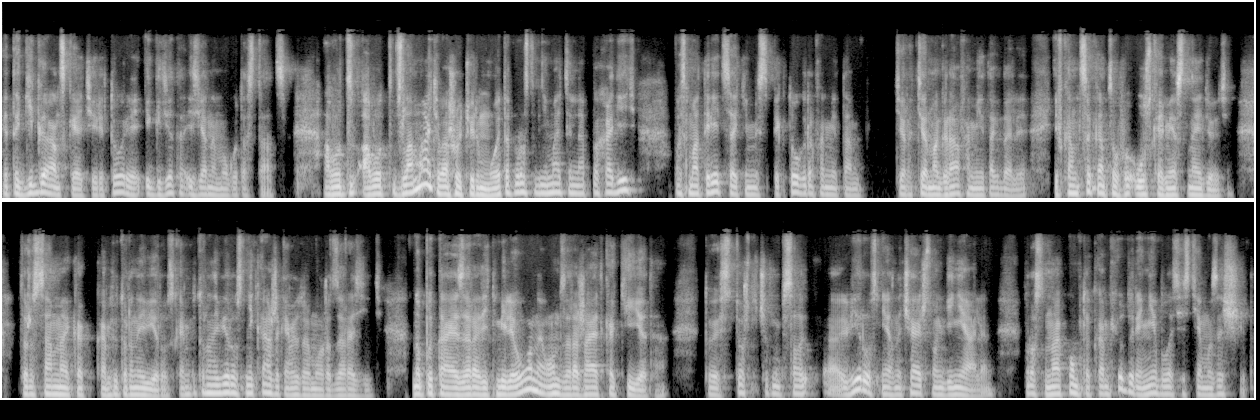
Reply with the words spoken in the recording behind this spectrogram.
Это гигантская территория, и где-то изъяны могут остаться. А вот, а вот взломать вашу тюрьму – это просто внимательно походить, посмотреть всякими спектографами, там, термографами и так далее. И в конце концов вы узкое место найдете. То же самое, как компьютерный вирус. Компьютерный вирус не каждый компьютер может заразить, но пытаясь заразить миллионы, он заражает какие-то. То есть то, что человек написал э, вирус, не означает, что он гениален. Просто на каком-то компьютере не было системы защиты.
